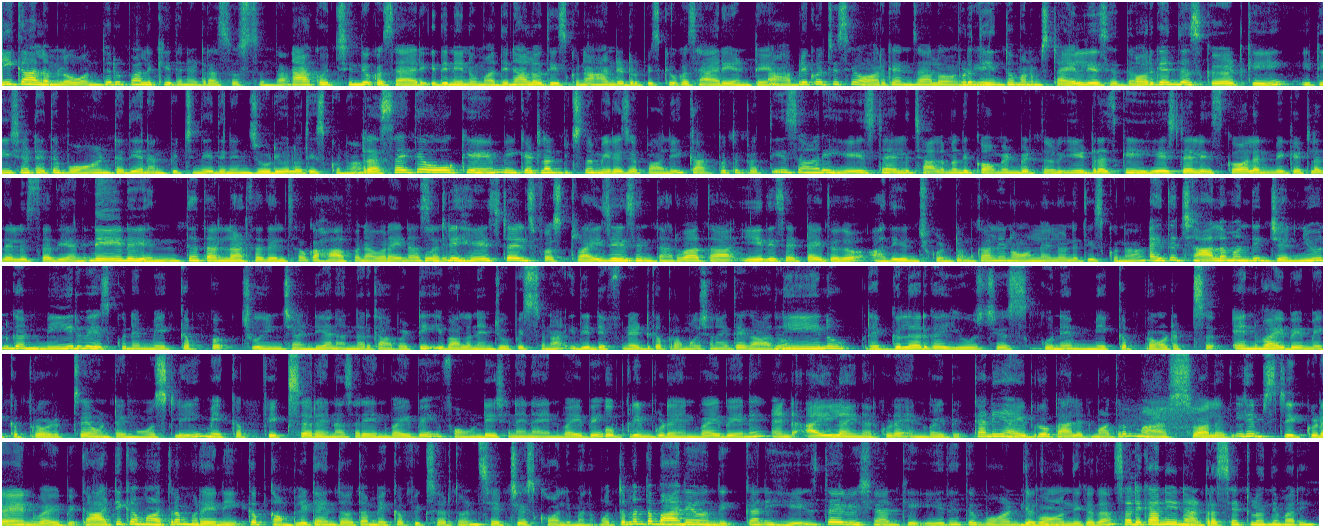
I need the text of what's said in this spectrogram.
ఈ కాలంలో వంద రూపాయలకి ఏదైనా డ్రెస్ వస్తుందా? నాకు వచ్చింది ఒక శారీ. ఇది నేను మదినాలో తీసుకున్న హండ్రెడ్ రూపీస్కి ఒక శారీ అంటే ఫ్యాబ్రిక్ వచ్చేసి ఆర్గెన్జాలో ఇప్పుడు దీంతో మనం స్టైల్ చేసేద్దాం. ఆర్గెన్జా స్కర్ట్కి ఈ టీ షర్ట్ అయితే బాగుంటది అని అనిపించింది. ఇది నేను జూడియోలో తీసుకున్నా. డ్రెస్ అయితే ఓకే. మీకు ఎట్లా అనిపించిందో మీరే చెప్పాలి. కాకపోతే ప్రతిసారి హెయిర్ స్టైల్ చాలా మంది కామెంట్ పెడుతున్నారు. ఈ డ్రెస్కి ఈ హెయిర్ స్టైల్ వేసుకోవాలని మీకు ఎట్లా తెలుస్తుంది అని. నేను ఎంత తనలాడుతా తెలుసా? ఒక హాఫ్ అన్ అవర్ అయినా సరే. హెయిర్ స్టైల్స్ ఫస్ట్ ట్రై చేసిన తర్వాత ఏది సెట్ అవుతుందో అది ఉంచుకుంటాం. కానీ నేను ఆన్లైన్లోనే తీసుకున్నా. అయితే చాలా మంది జెన్యున్ గా మీరు వేసుకునే మేకప్ చూపించండి అని అన్నారు కాబట్టి ఇవాళ నేను చూపిస్తున్నా. ఇది డెఫినెట్గా ప్రమోషన్ అయితే కాదు. నేను రెగ్యులర్గా యూజ్ చేసుకునే makeup products NY Bae makeup products ఉంటాయి మోస్ట్లీ మేకప్ ఫిక్సర్ అయినా సరే ఎన్వైబే ఫౌండేషన్ అయినా ఎన్వైబే సోప్ క్రీమ్ కూడా ఎన్వైబేనే అండ్ ఐ లైనర్ కూడా ఎన్వైబే కానీ ఐబ్రో ప్యాలెట్ మాత్రం మార్స్ వాళ్ళది లిప్స్టిక్ కూడా ఎన్వైబే కాటిక మాత్రం రెనీ మేకప్ కంప్లీట్ అయిన తర్వాత మేకప్ ఫిక్సర్తో సెట్ చేసుకోవాలి మనం. మొత్తం అంతా బానే ఉంది. కానీ హెయిర్ స్టైల్ విషయానికి ఏదైతే బాగుంది బాగుంది కదా? సరే కానీ నా డ్రెస్ ఎట్లుంది మరి?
